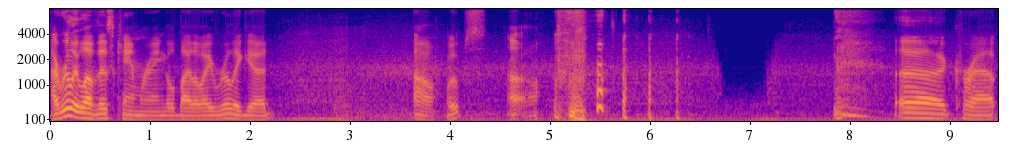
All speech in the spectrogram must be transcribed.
I really love this camera angle, by the way. Really good. Oh, whoops. Uh-oh. uh, crap.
